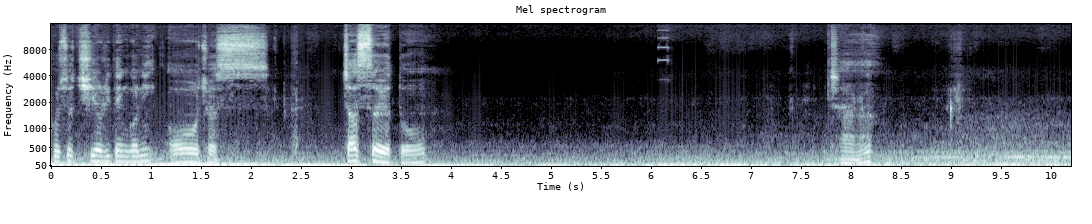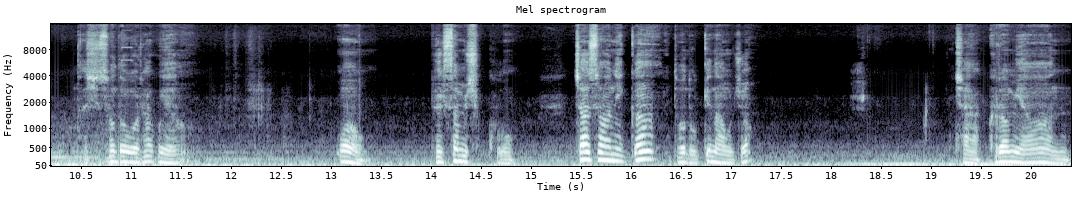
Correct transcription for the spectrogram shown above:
벌써 지혈이 된 거니? 어 좋았어 짰어요 또 자, 다시 소독을 하고요. 와우, 139. 짜서 하니까 더 높게 나오죠? 자, 그러면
